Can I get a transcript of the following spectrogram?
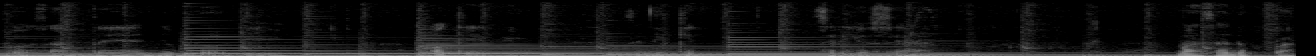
Bawa santai aja, Bro. Oke, sedikit serius ya. Masa depan.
